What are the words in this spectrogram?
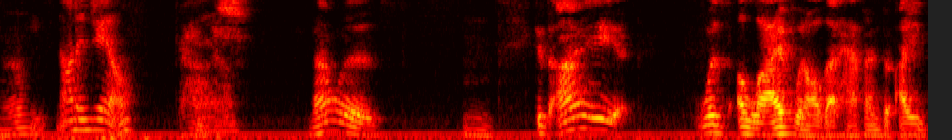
Well, he's not in jail. gosh, that was hmm. because I was alive when all that happened, but I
